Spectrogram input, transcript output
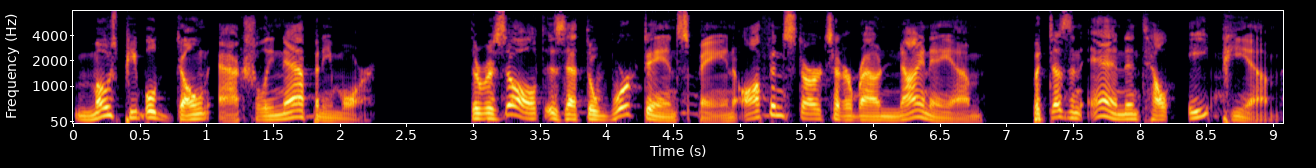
most people don't actually nap anymore. The result is that the workday in Spain often starts at around 9 a.m., but doesn't end until 8 p.m.,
